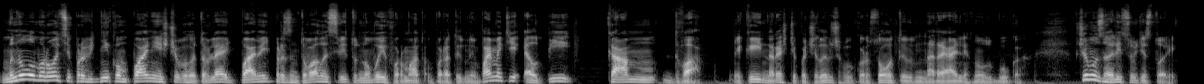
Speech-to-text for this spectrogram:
Минулому році провідні компанії, що виготовляють пам'ять, презентували світу новий формат оперативної пам'яті LP CAM 2 який нарешті почали вже використовувати на реальних ноутбуках. В чому взагалі суть історії?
